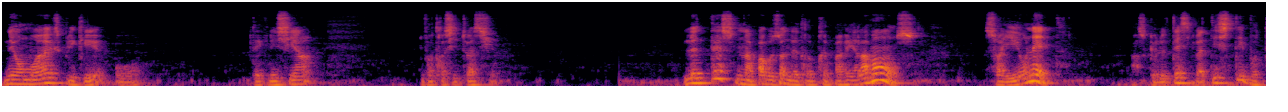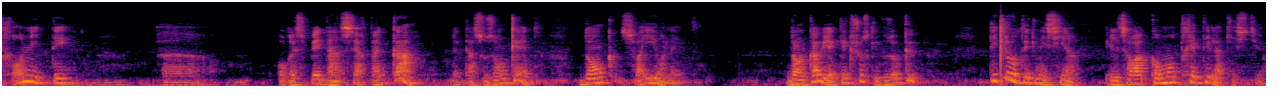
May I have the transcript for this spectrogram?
Néanmoins, expliquez aux techniciens votre situation. Le test n'a pas besoin d'être préparé à l'avance. Soyez honnête, parce que le test va tester votre honnêteté euh, au respect d'un certain cas, le cas sous enquête. Donc, soyez honnête. Dans le cas où il y a quelque chose qui vous occupe, dites-le au technicien. Il saura comment traiter la question.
